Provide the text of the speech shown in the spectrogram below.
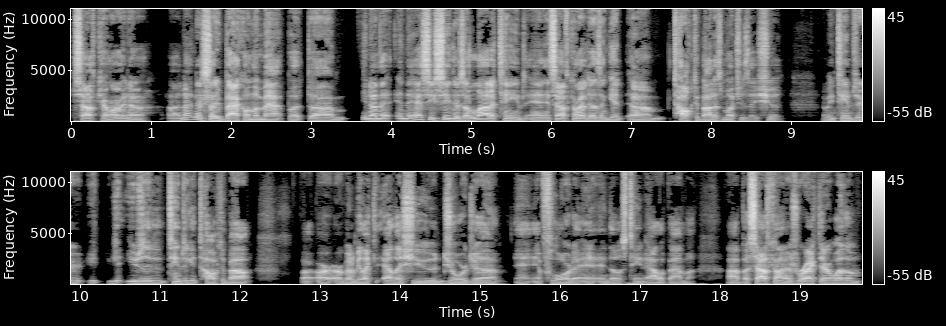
South Carolina uh, not necessarily back on the map, but um, you know, in the, in the, SEC, there's a lot of teams, and South Carolina doesn't get um, talked about as much as they should. I mean, teams are usually the teams that get talked about are, are going to be like LSU and Georgia and, and Florida and, and, those teams, Alabama. Uh, but South Carolina is right there with them.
